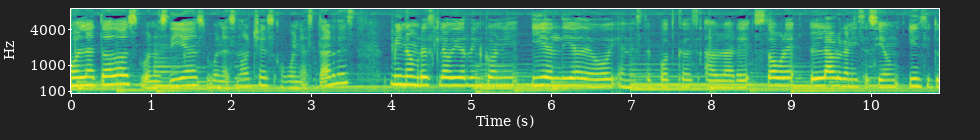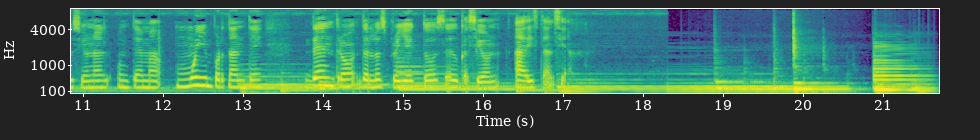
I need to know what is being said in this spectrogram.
Hola a todos, buenos días, buenas noches o buenas tardes. Mi nombre es Claudia Rinconi y el día de hoy en este podcast hablaré sobre la organización institucional, un tema muy importante dentro de los proyectos de educación a distancia.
